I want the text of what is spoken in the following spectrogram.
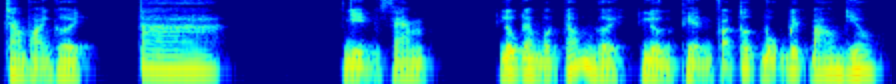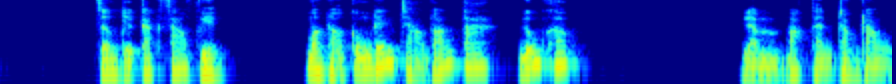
"Chào mọi người, ta..." Nhìn xem, lúc này một nhóm người lương thiện và tốt bụng biết bao nhiêu. Giống như các giáo viên, bọn họ cũng đến chào đón ta, đúng không? Lâm Bắc Thần trong lòng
